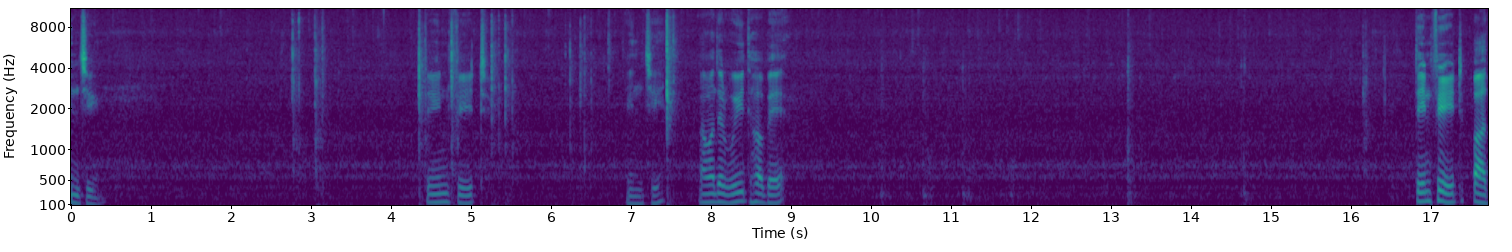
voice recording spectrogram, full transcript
ইঞ্চি। তিন ফিট ইঞ্চি। আমাদের উইথ হবে তিন ফিট পাঁচ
